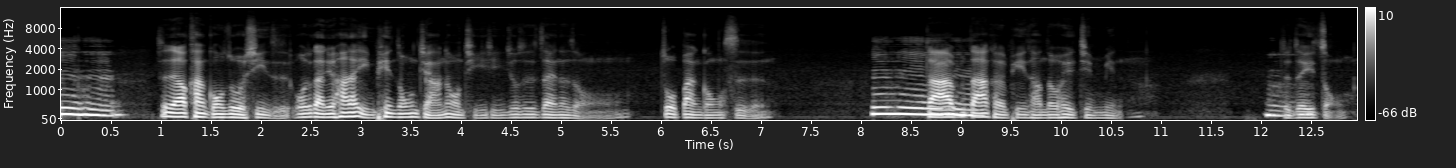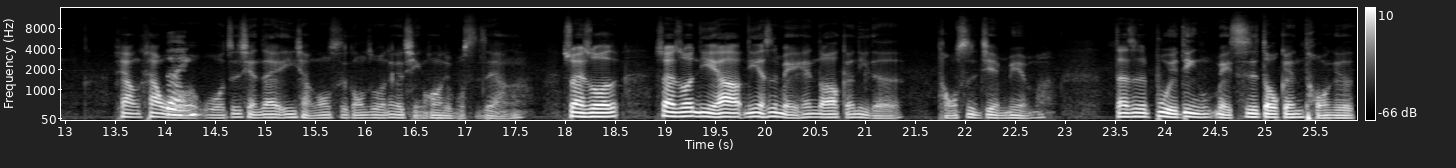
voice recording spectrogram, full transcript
嗯哼。真的要看工作性质，我就感觉他在影片中讲的那种情形，就是在那种坐办公室的，嗯哼，大家大家可能平常都会见面，就这一种。像像我我之前在音响公司工作那个情况就不是这样啊。虽然说虽然说你也要你也是每天都要跟你的同事见面嘛，但是不一定每次都跟同一个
